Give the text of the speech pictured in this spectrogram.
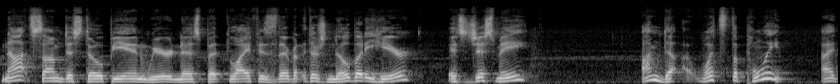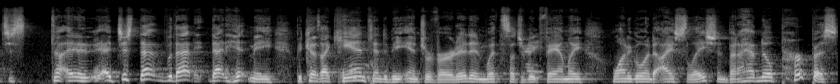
not some dystopian weirdness, but life is there, but there's nobody here. It's just me. I'm done. What's the point? I just it, it, just that that that hit me because I can tend to be introverted and with such a big family want to go into isolation, but I have no purpose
